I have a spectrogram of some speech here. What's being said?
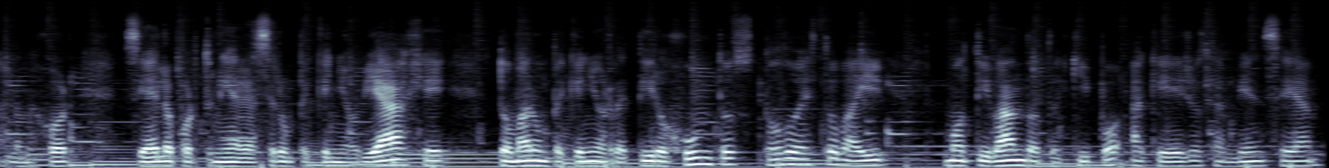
a lo mejor si hay la oportunidad de hacer un pequeño viaje, tomar un pequeño retiro juntos, todo esto va a ir motivando a tu equipo a que ellos también sean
